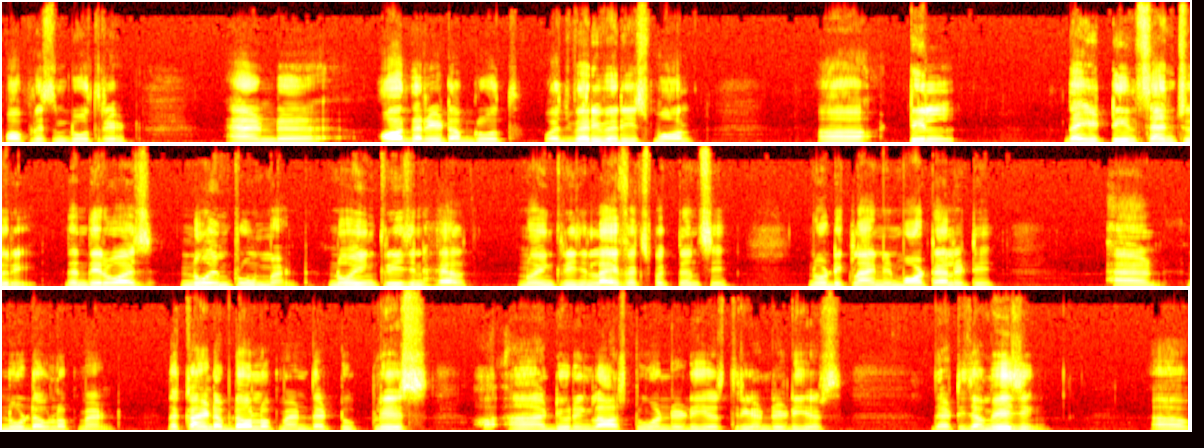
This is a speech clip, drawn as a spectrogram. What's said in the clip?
population growth rate and uh, or the rate of growth was very very small uh, till the 18th century, then there was no improvement, no increase in health, no increase in life expectancy, no decline in mortality and no development. The kind of development that took place uh, uh, during last 200 years, 300 years that is amazing uh,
